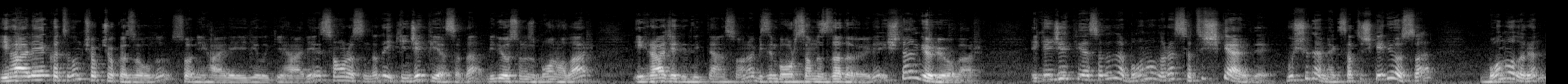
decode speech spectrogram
ihaleye katılım çok çok az oldu. Son ihale 7 yıllık ihaleye. Sonrasında da ikinci piyasada biliyorsunuz bonolar ihraç edildikten sonra bizim borsamızda da öyle işlem görüyorlar. İkinci piyasada da bonolara satış geldi. Bu şu demek satış geliyorsa bonoların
